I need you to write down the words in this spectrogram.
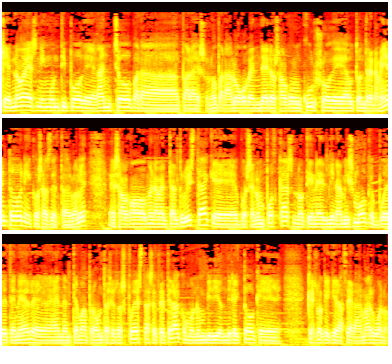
que no es ningún tipo de gancho para, para eso, ¿no? Para luego venderos algún curso de autoentrenamiento ni cosas de estas, ¿vale? Es algo meramente altruista que, pues en un podcast no tiene el dinamismo que puede tener eh, en el tema preguntas y respuestas, etcétera, como en un vídeo en directo que, que es lo que quiero hacer. Además, bueno,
